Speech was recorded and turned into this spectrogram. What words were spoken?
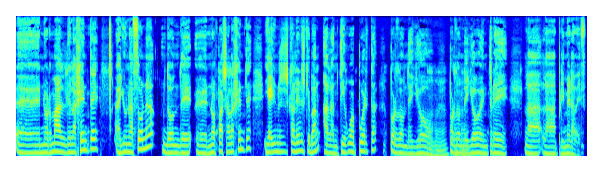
eh, normal de la gente, hay una zona donde eh, no pasa la gente y hay unas escaleras que van a la antigua puerta por donde yo, por donde yo entré la, la primera vez.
